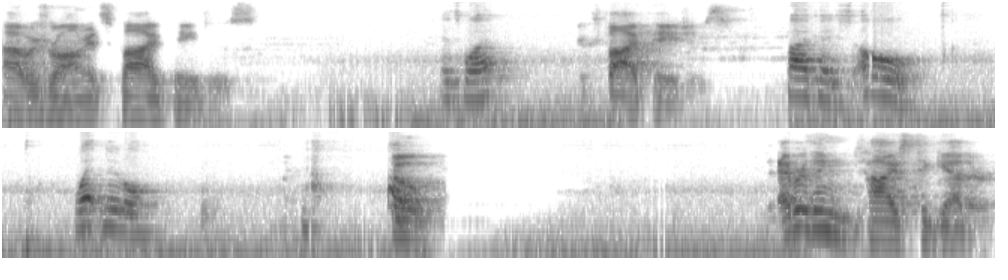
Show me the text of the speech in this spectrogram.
I was wrong. It's five pages. It's what? It's five pages. Five pages. Oh, wet noodle. So everything ties together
